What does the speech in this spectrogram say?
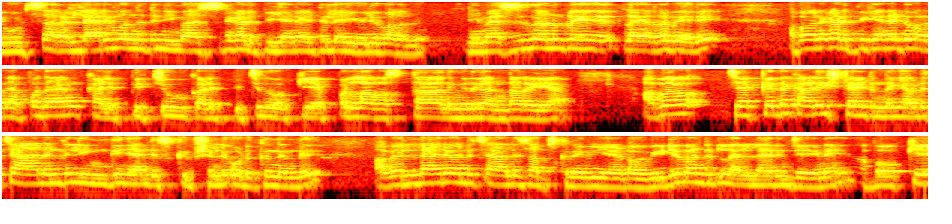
ഡ്യൂട്ട്സ് എല്ലാവരും വന്നിട്ട് നിമാസിനെ കളിപ്പിക്കാനായിട്ട് ലൈവിൽ പറഞ്ഞു. നിമാസിസ് എന്നാണ് പ്ലേ പ്ലെയറുടെ പേര്. അപ്പൊ അവനെ കളിപ്പിക്കാനായിട്ട് പറഞ്ഞു. അപ്പൊ ഞാൻ കളിപ്പിച്ചു കളിപ്പിച്ച് നോക്കിയപ്പോഴുള്ള അവസ്ഥ നിങ്ങൾ കണ്ടറിയാ. അപ്പൊ ചെക്കന്റെ കളി ഇഷ്ടമായിട്ടുണ്ടെങ്കിൽ അവന്റെ ചാനലിന്റെ ലിങ്ക് ഞാൻ ഡിസ്ക്രിപ്ഷനിൽ കൊടുക്കുന്നുണ്ട്. അപ്പൊ എല്ലാവരും അവന്റെ ചാനൽ സബ്സ്ക്രൈബ് ചെയ്യാം കേട്ടോ വീഡിയോ കണ്ടിട്ടുള്ള എല്ലാവരും ചെയ്യണേ. അപ്പൊ ഓക്കെ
